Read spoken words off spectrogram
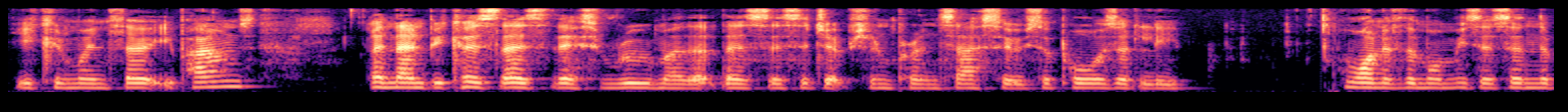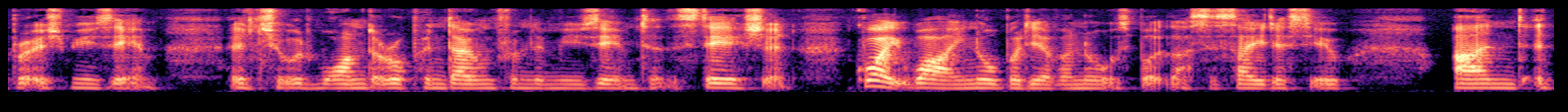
you can win thirty pounds." And then because there's this rumor that there's this Egyptian princess who supposedly one of the mummies is in the British Museum and she would wander up and down from the museum to the station. Quite why, nobody ever knows, but that's a side issue. And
